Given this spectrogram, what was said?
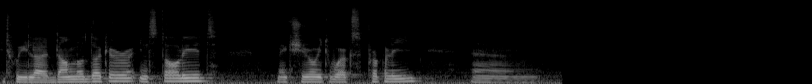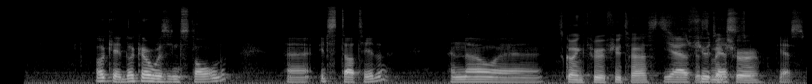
it will download Docker, install it, make sure it works properly. Um, okay, Docker was installed. it started, and now it's going through a few tests. Yeah, a few tests. Sure. Yes.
